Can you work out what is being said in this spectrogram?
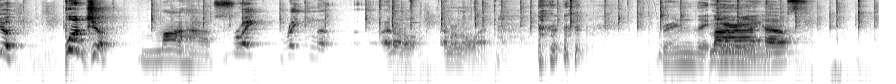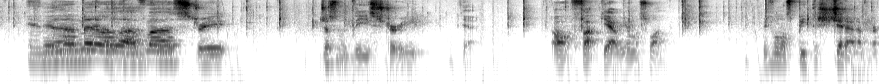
yeah. Punch her My house. right, right in the. I don't know. I don't know what. Bring the My earring house in, in the middle of a street. Just mm-hmm. the street. Yeah. Oh fuck yeah, we almost won. We've almost beat the shit out of her.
